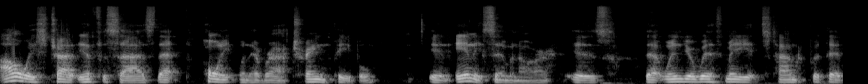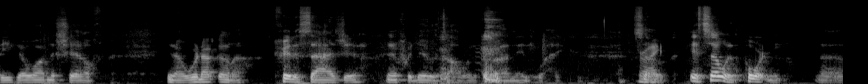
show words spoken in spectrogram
I always try to emphasize that point whenever I train people in any seminar is that when you're with me, it's time to put that ego on the shelf. You know, we're not going to criticize you. And if we do, it's always fun anyway. So right. it's so important uh,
